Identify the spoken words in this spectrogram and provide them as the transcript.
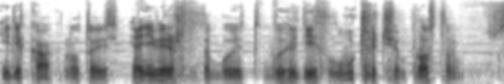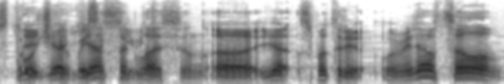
Или как? Ну, то есть, я не верю, что это будет выглядеть лучше, чем просто строчки я, я, я согласен. Э, я, смотри, у меня в целом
